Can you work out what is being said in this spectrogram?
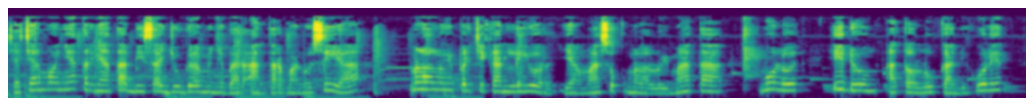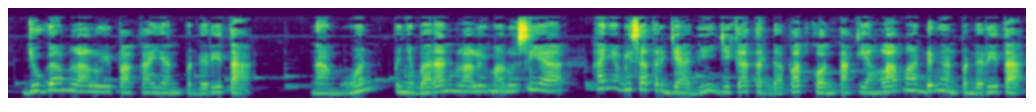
Cacar monyet ternyata bisa juga menyebar antar manusia melalui percikan liur yang masuk melalui mata, mulut, hidung, atau luka di kulit, juga melalui pakaian penderita. Namun, penyebaran melalui manusia hanya bisa terjadi jika terdapat kontak yang lama dengan penderita.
